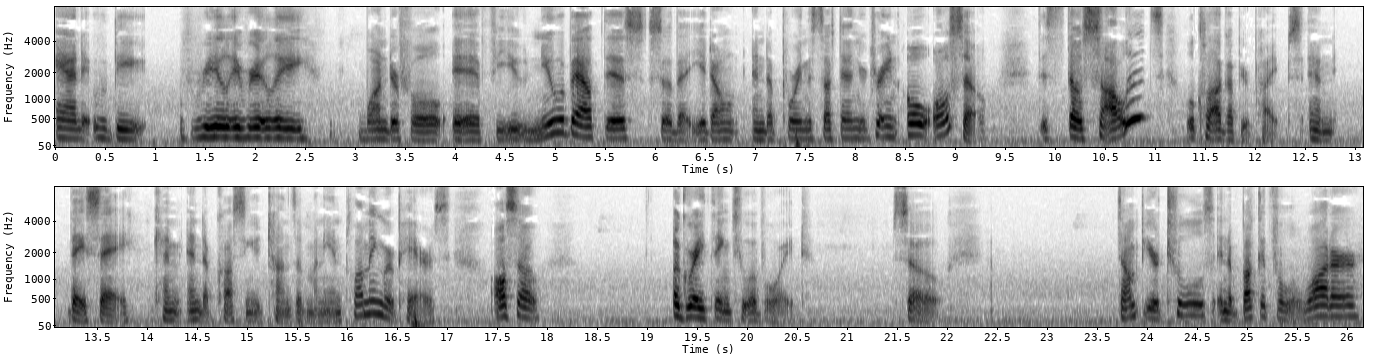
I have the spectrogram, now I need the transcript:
And it would be really, really wonderful if you knew about this so that you don't end up pouring the stuff down your drain. Oh, also, this, those solids will clog up your pipes, and they say can end up costing you tons of money in plumbing repairs. Also, a great thing to avoid. So, dump your tools in a bucket full of water,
